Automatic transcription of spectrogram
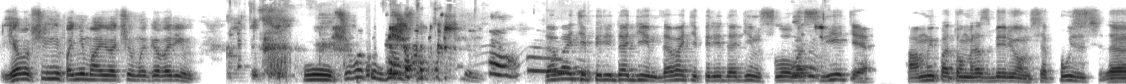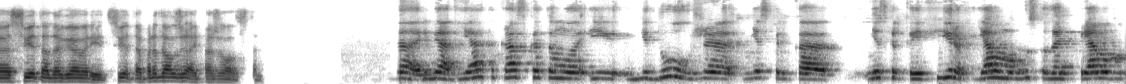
Я вообще не понимаю, о чем мы говорим. Э, Чего ты взял? Давайте передадим, давайте передадим слово Свете, а мы потом разберемся. Пусть э, Света договорит. Света, продолжай, пожалуйста. Да, ребят, я как раз к этому и веду уже несколько, несколько эфиров. Я вам могу сказать прямо вот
